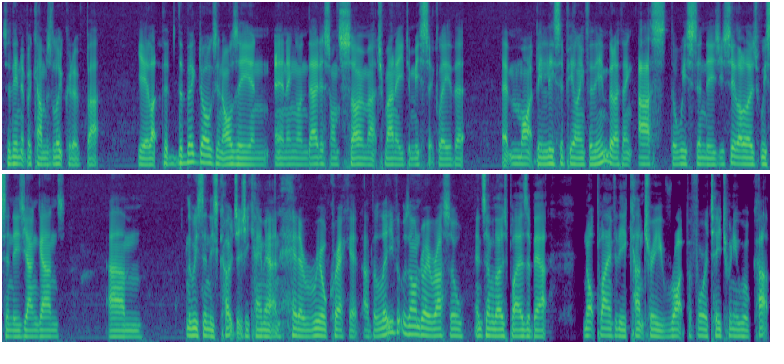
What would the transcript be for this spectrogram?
So then it becomes lucrative. But yeah, like the, the big dogs in Aussie and, and England, they're just on so much money domestically that it might be less appealing for them. But I think us, the West Indies, you see a lot of those West Indies young guns. Um, the West Indies coach actually came out and had a real crack at, I believe it was Andre Russell and some of those players about not playing for their country right before a T20 World Cup.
